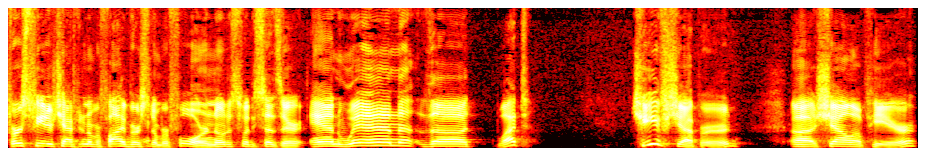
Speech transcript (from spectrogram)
First Peter chapter number 5 verse number 4 notice what he says there and when the what chief shepherd uh, shall appear,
